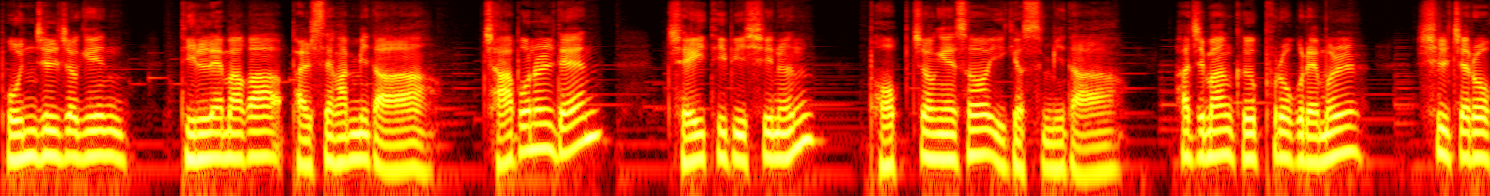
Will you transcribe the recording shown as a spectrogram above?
본질적인 딜레마가 발생합니다. 자본을 댄 JTBC는 법정에서 이겼습니다. 하지만 그 프로그램을 실제로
